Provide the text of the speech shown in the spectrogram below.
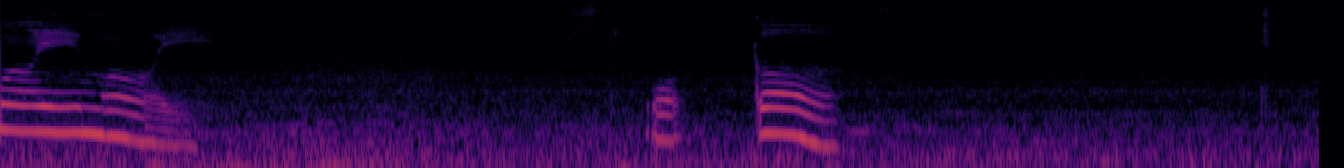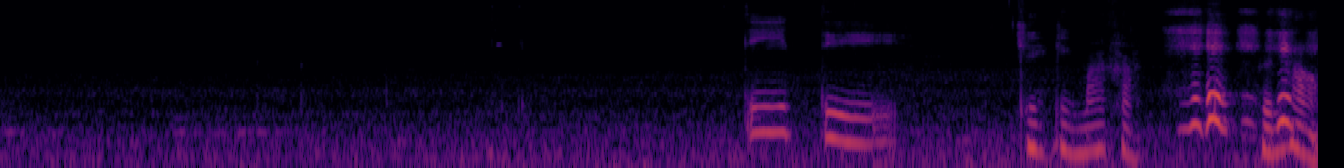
มอยมอยแล้วก็ตีตีโอเคเก่งมากค่ะ พื้นฐาน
